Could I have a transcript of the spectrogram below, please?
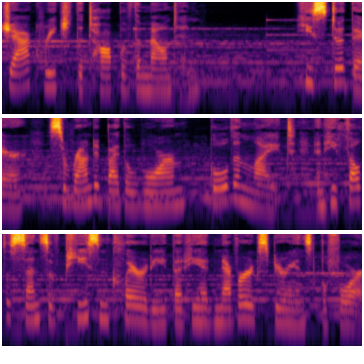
Jack reached the top of the mountain. He stood there, surrounded by the warm, golden light, and he felt a sense of peace and clarity that he had never experienced before.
